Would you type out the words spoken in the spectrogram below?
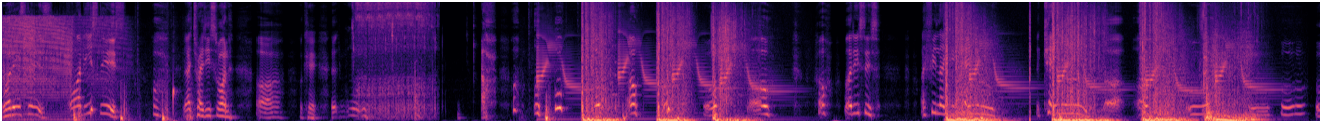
What is this? What is this? Oh, I try this one. Oh, okay. Uh, Oh, oh, oh, oh, oh, oh, oh, oh, what is this? I feel like a kangaroo. A kangaroo. Oh, oh, oh, oh,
